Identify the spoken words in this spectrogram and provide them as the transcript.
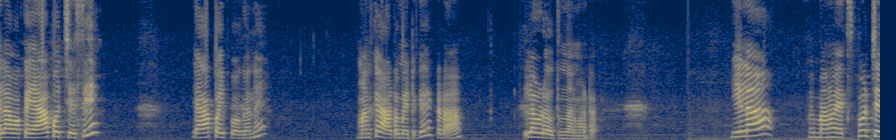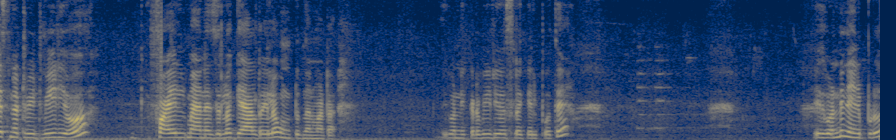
ఇలా ఒక యాప్ వచ్చేసి యాప్ అయిపోగానే మనకి ఆటోమేటిక్గా ఇక్కడ లోడ్ అవుతుంది అనమాట ఇలా మనం ఎక్స్పోర్ట్ చేసినటువంటి వీడియో ఫైల్ మేనేజర్లో గ్యాలరీలో ఉంటుందన్నమాట. ఇదిగోండి ఇక్కడ వీడియోస్లోకి వెళ్ళిపోతే ఇదిగోండి నేను ఇప్పుడు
